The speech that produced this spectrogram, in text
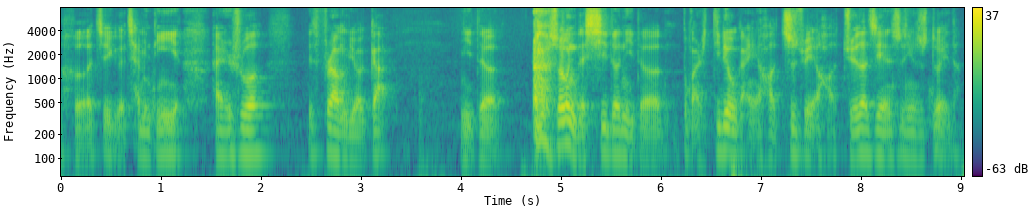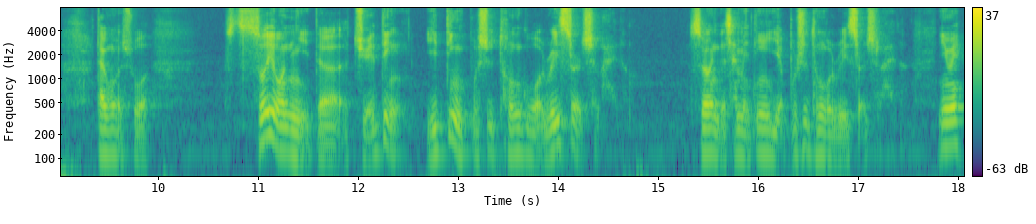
和这个产品定义，还是说 is from your gut，你的？所有你的习得，你的不管是第六感也好，直觉也好，觉得这件事情是对的。他跟我说，所有你的决定一定不是通过 research 来的，所有你的产品定义也不是通过 research 来的。因为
